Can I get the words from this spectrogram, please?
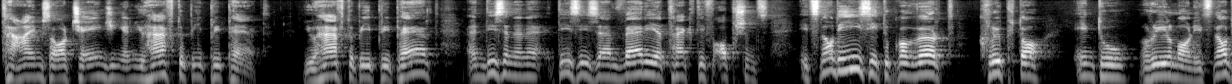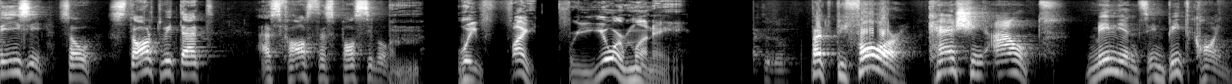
times are changing and you have to be prepared. You have to be prepared and this, is a very attractive options. It's not easy to convert crypto into real money. It's not easy. So start with that as fast as possible. We fight for your money. But before cashing out millions in Bitcoin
